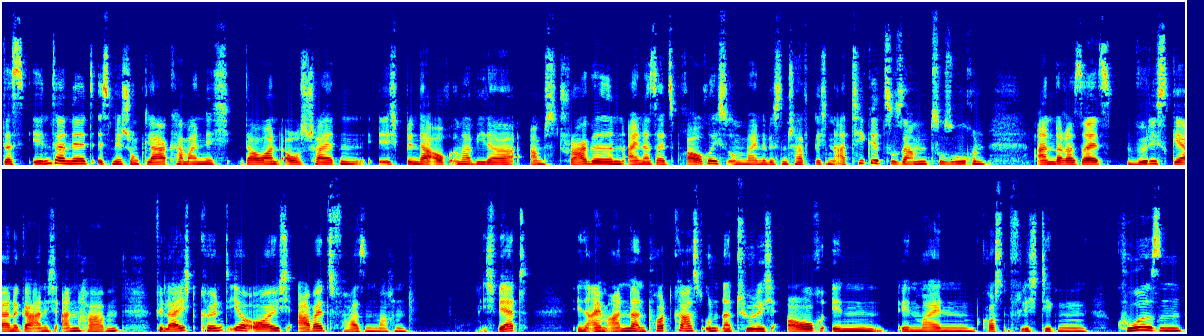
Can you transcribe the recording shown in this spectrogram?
Das Internet ist mir schon klar, kann man nicht dauernd ausschalten. Ich bin da auch immer wieder am struggeln. Einerseits brauche ich es, um meine wissenschaftlichen Artikel zusammenzusuchen. Andererseits würde ich es gerne gar nicht anhaben. Vielleicht könnt ihr euch Arbeitsphasen machen. Ich werde in einem anderen Podcast und natürlich auch in, in meinen kostenpflichtigen Kursen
